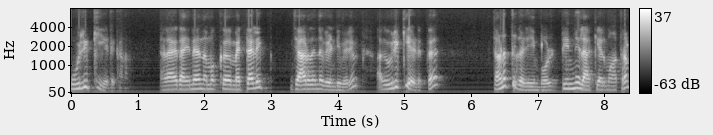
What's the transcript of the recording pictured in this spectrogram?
ഉരുക്കിയെടുക്കണം. അതായത് അതിനെ നമുക്ക് മെറ്റാലിക് ജാർ തന്നെ വേണ്ടി വരും. അത് ഉരുക്കിയെടുത്ത് തണുത്ത് കഴിയുമ്പോൾ ടിന്നിലാക്കിയാൽ മാത്രം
